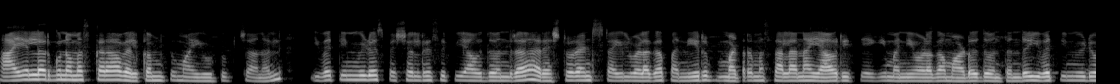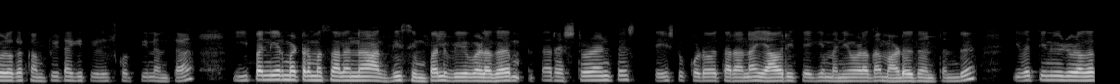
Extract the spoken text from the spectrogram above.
ಹಾಯ್ ಎಲ್ಲರಿಗೂ ನಮಸ್ಕಾರ welcome to my YouTube channel ಇವತ್ತಿನ ವಿಡಿಯೋ ಸ್ಪೆಷಲ್ ರೆಸಿಪಿ ಯಾವುದು ಅಂದ್ರೆ ರೆಸ್ಟೋರೆಂಟ್ ಸ್ಟೈಲ್ ಒಳಗೆ ಪನ್ನೀರ್, ಮಟರ್ ಮಸಾಲಾನ ಯಾವ ರೀತಿಯಾಗಿ ಮನೆಯೊಳಗೆ ಮಾಡೋದು ಅಂತಂದು ಇವತ್ತಿನ ವಿಡಿಯೋ ಒಳಗೆ ಕಂಪ್ಲೀಟಾಗಿ ತಿಳಿಸ್ಕೊಡ್ತೀನಂತ ಈ ಪನ್ನೀರ್, ಮಟರ್ ಮಸಾಲಾನ ಅಗ್ದಿ ಸಿಂಪಲ್ ವೇ ಒಳಗೆ ಮತ್ತು ರೆಸ್ಟೋರೆಂಟ್ ಟೇಸ್ಟ್ ಕೊಡೋ ಥರನ ಯಾವ ರೀತಿಯಾಗಿ ಮನೆಯೊಳಗೆ ಮಾಡೋದು ಅಂತಂದು ಇವತ್ತಿನ ವಿಡಿಯೋ ಒಳಗೆ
